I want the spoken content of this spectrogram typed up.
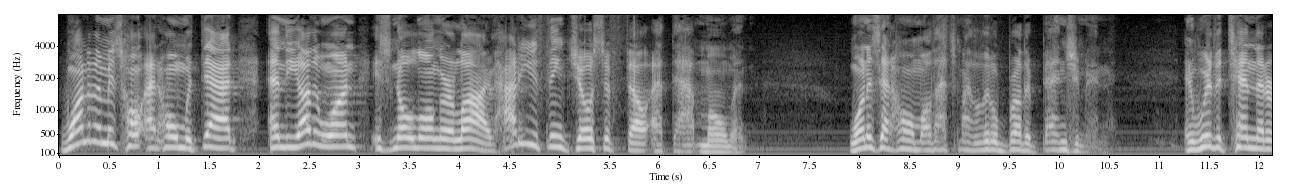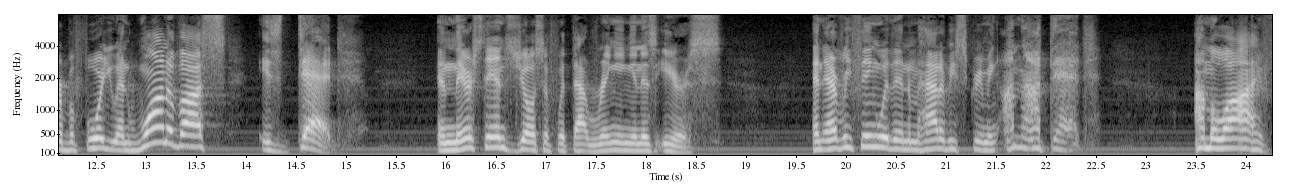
One of them is ho- at home with dad, and the other one is no longer alive. How do you think Joseph felt at that moment? One is at home. Oh, that's my little brother Benjamin. And we're the 10 that are before you. And one of us is dead. And there stands Joseph with that ringing in his ears. And everything within him had to be screaming, I'm not dead. I'm alive.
